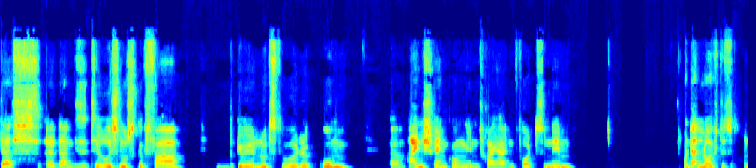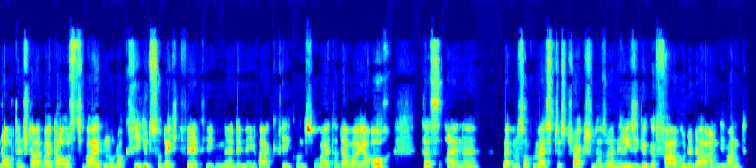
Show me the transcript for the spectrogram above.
dass äh, dann diese Terrorismusgefahr genutzt wurde, um ähm, Einschränkungen in Freiheiten vorzunehmen. Und dann läuft es und auch den Staat weiter auszuweiten und auch Kriege zu rechtfertigen, ne, den Irakkrieg und so weiter. Da war ja auch, dass eine Weapons of Mass Destruction, also eine riesige Gefahr wurde da an die Wand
